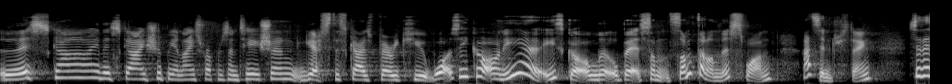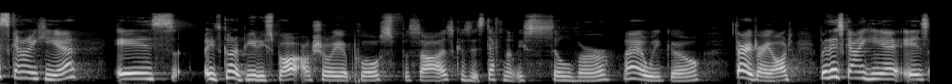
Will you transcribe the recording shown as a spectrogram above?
this guy. This guy should be a nice representation. Yes, this guy's very cute. What has he got on here? He's got a little bit something, something on this one. That's interesting. So this guy here is he's got a beauty spot. I'll show you up close for starters because it's definitely silver. There we go. Very, very odd. But this guy here is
